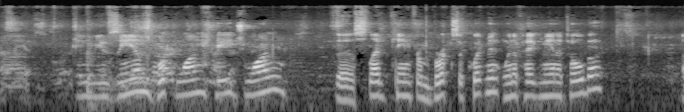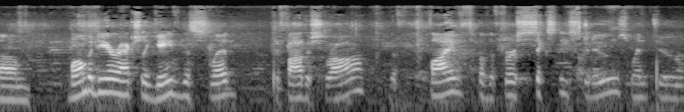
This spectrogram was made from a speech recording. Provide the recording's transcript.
Uh, in the museum, book one, page one. The sled came from Brooks Equipment, Winnipeg, Manitoba. Um, Bombardier actually gave this sled to Father Straw. The five of the first 60 skidoos went to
